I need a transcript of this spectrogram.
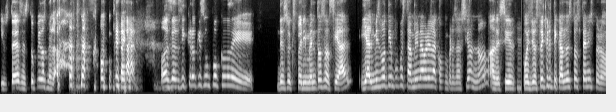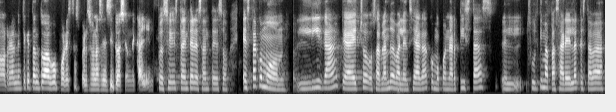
y ustedes estúpidos me la van a comprar. o sea, sí creo que es un poco de, de su experimento social y al mismo tiempo pues también abre la conversación, ¿no? A decir, pues yo estoy criticando estos tenis, pero realmente qué tanto hago por estas personas en situación de calle. Pues sí, está interesante eso. Esta como liga que ha hecho, o sea, hablando de Valenciaga, como con artistas, su última pasarela que estaba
